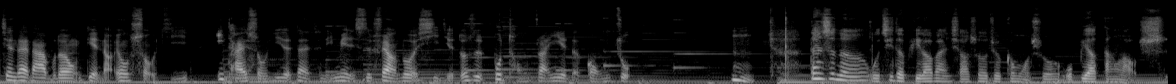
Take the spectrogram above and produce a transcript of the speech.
现在大家不都用电脑，用手机，一台手机的诞生里面也是非常多的细节，都是不同专业的工作。嗯，但是呢，我记得皮老板小时候就跟我说，我不要当老师。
